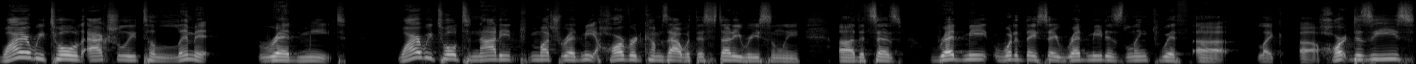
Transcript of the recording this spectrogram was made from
Why are we told actually to limit red meat? Why are we told to not eat much red meat? Harvard comes out with this study recently uh, that says red meat. What did they say? Red meat is linked with uh, like uh, heart disease.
